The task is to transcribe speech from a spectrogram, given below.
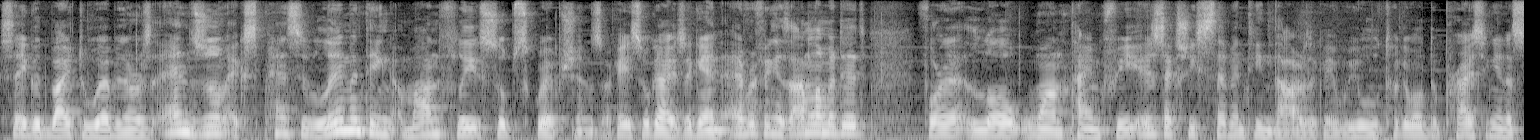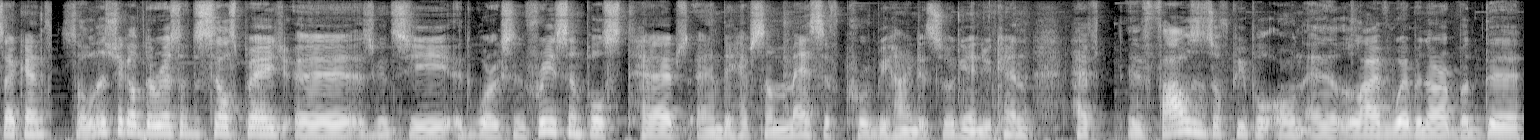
say goodbye to webinars and Zoom expensive limiting monthly subscriptions. Okay, so guys, again, everything is unlimited for a low one-time fee. It's actually $17. Okay, we will talk about the pricing in a second. So let's check out the rest of the sales page. Uh, as you can see, it works in three simple steps and they have some massive proof behind it. So again, you can have uh, thousands of people on a live webinar, but the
